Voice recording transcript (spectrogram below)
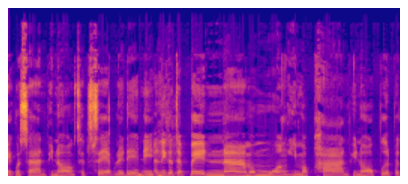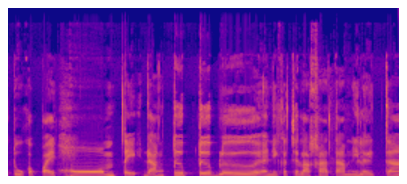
กว่าซ่านพี่น้องแซ่บๆเลยเด้นี่อันนี้ก็จะเป็นหน้ามะม่วงหิมพานพี่น้องเปิดประตูเข้าไปหอม เตะดังตืบๆเลย อันนี้ก็จะราคาตามนี้เลยจ้า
